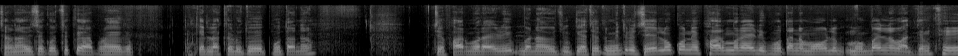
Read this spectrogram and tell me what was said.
જણાવી શકો છો કે આપણે કેટલા ખેડૂતોએ પોતાના જે ફાર્મર આઈડી બનાવી ચૂક્યા છે તો મિત્રો જે લોકોને ફાર્મર આઈડી પોતાના મોબાઈલના માધ્યમથી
